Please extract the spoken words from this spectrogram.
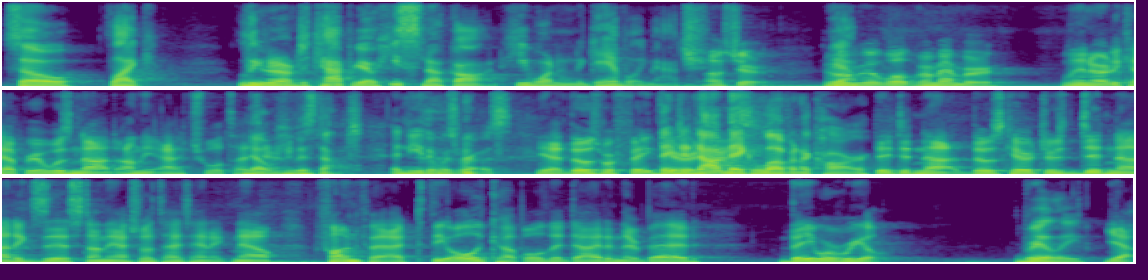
So like Leonardo DiCaprio, he snuck on. He won in a gambling match. Oh, sure. Yeah. Well, remember, Leonardo DiCaprio was not on the actual Titanic. no, he was not, and neither was Rose. Yeah, those were fake. They did not make love in a car. They did not. Those characters did not exist on the actual Titanic. Now, fun fact: the old couple that died in their bed, they were real. Really? Yeah,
